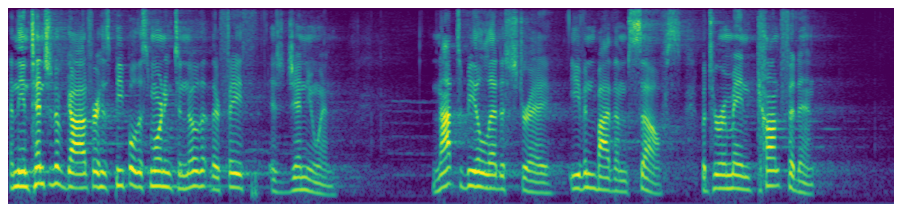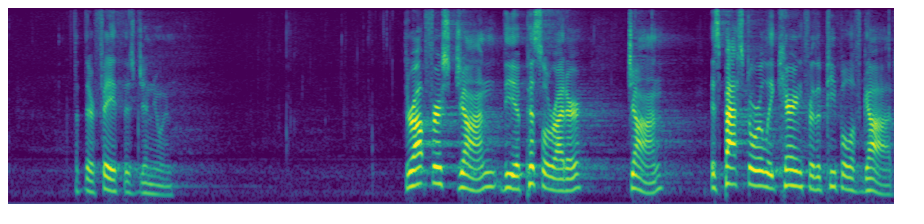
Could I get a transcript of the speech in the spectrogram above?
and the intention of God for his people this morning to know that their faith is genuine, not to be led astray even by themselves, but to remain confident that their faith is genuine. Throughout 1 John, the epistle writer, John, is pastorally caring for the people of God,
